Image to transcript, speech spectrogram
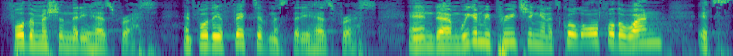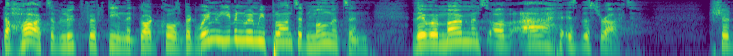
for the mission that He has for us and for the effectiveness that he has for us. And um, we're going to be preaching, and it's called All for the One. It's the heart of Luke 15 that God calls. But when even when we planted Milnerton, there were moments of ah, is this right? Should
